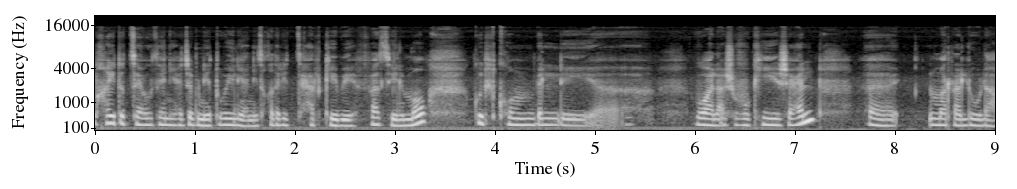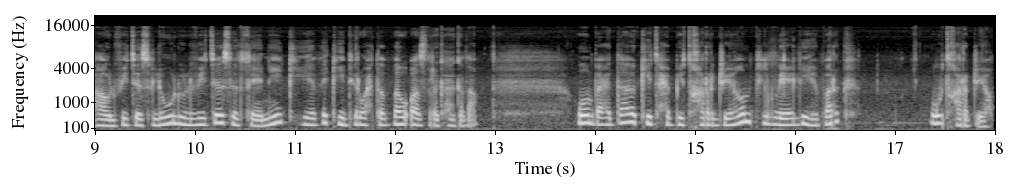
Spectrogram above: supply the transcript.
الخيط تاعو ثاني عجبني طويل يعني تقدري تحركي به facilement. قلت لكم باللي آه voilà شوفوا كي يشعل آه المرة الأولى. هاو ال vitesse الأول وال vitesse الثاني كي هذا كيدير واحد الضوء أزرق هكذا. ومن بعد كي تحبي تخرجيهم تلضي عليه برك وتخرجيهم.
